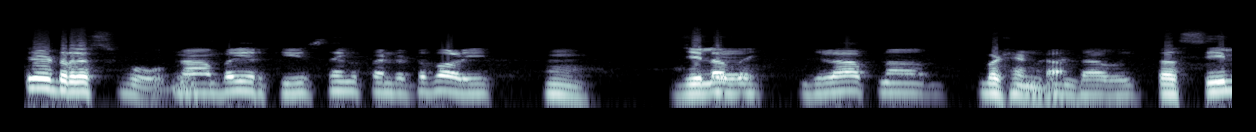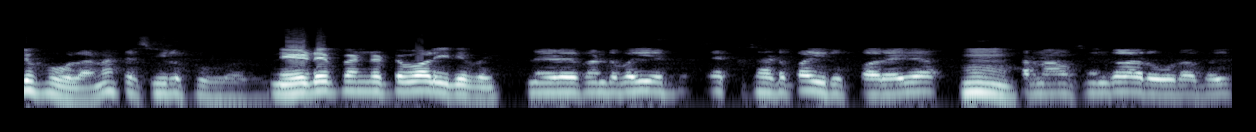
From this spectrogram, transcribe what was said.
ਤੇ ਐਡਰੈਸ ਬੋਲ। ਨਾਮ ਬਾਈ ਰਕੀਤ ਸਿੰਘ ਪਿੰਡ ਢਵਾਲੀ ਹੂੰ। ਜ਼ਿਲ੍ਹਾ ਬਾਈ? ਜ਼ਿਲ੍ਹਾ ਆਪਣਾ ਬਠਿੰਡਾ। ਬਠਿੰਡਾ ਬਾਈ। ਤਹਿਸੀਲ ਫੂਲ ਹੈ ਨਾ? ਤਹਿਸੀਲ ਫੂਲਾ ਬਾਈ। ਨੇੜੇ ਪਿੰਡ ਟਵਾਲੀ ਦੇ ਬਾਈ? ਨੇੜੇ ਪਿੰਡ ਬਾਈ ਇੱਕ ਸਾਈਡ ਭਾਈ ਰੂਪਾ ਰਹਿ ਗਿਆ। ਹੂੰ। ਹਰਨਾਮ ਸਿੰਘ ਵਾਲਾ ਰੋਡ ਆ ਬਾਈ।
